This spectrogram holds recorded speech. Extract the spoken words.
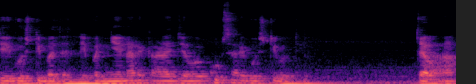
ते गोष्टी बदलले. पण येणाऱ्या काळात जेव्हा खूप साऱ्या गोष्टी होतील तेव्हा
